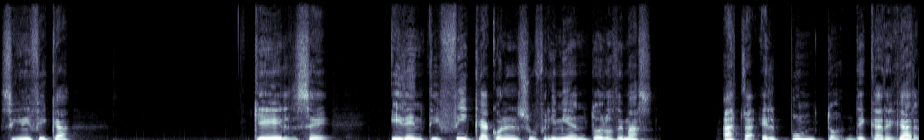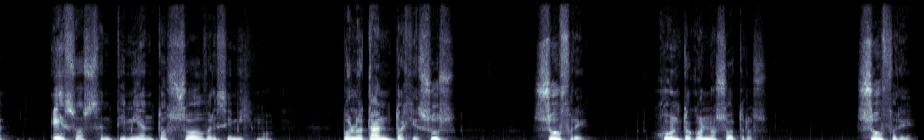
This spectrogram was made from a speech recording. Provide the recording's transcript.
Significa que Él se identifica con el sufrimiento de los demás hasta el punto de cargar esos sentimientos sobre sí mismo. Por lo tanto, Jesús sufre junto con nosotros, sufre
